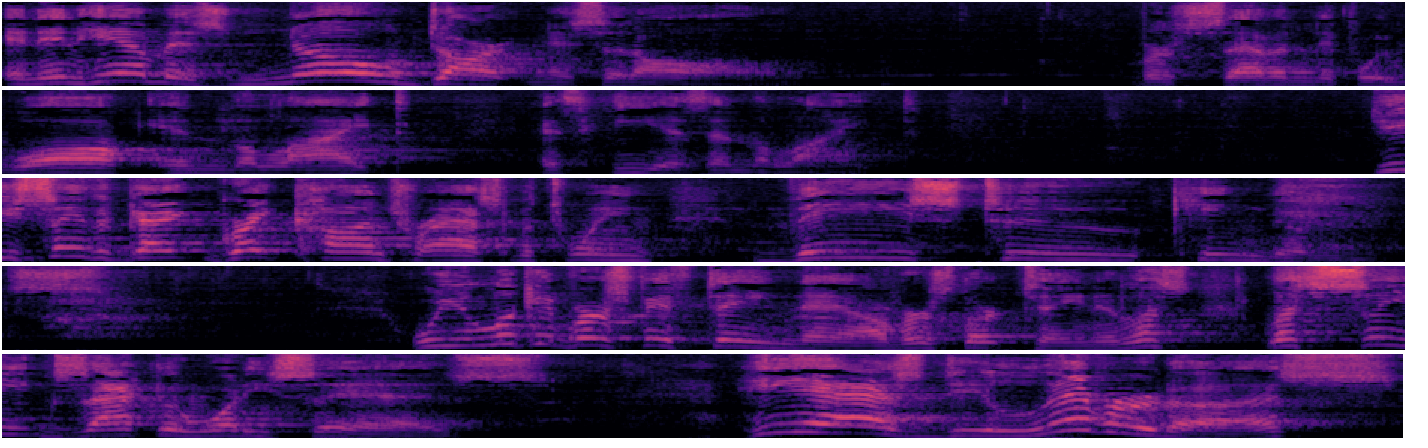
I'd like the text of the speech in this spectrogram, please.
and in him is no darkness at all. Verse 7, if we walk in the light as he is in the light. Do you see the great, contrast between these two kingdoms? Will you look at verse 15 now, verse 13, and let's, let's see exactly what he says. He has delivered us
